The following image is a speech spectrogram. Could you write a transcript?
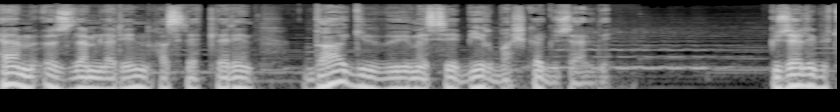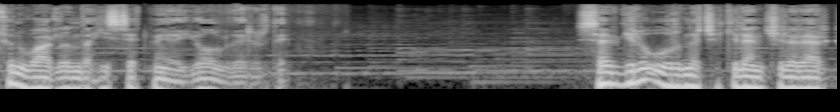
Hem özlemlerin, hasretlerin dağ gibi büyümesi bir başka güzeldi. Güzeli bütün varlığında hissetmeye yol verirdi. Sevgili uğruna çekilen çileler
